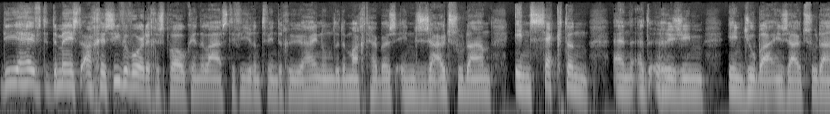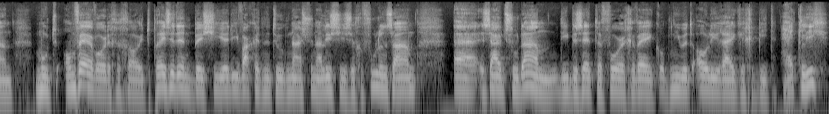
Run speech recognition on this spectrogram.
die heeft de meest agressieve woorden gesproken in de laatste 24 uur. Hij noemde de machthebbers in Zuid-Soedan insecten... en het regime in Juba in Zuid-Soedan moet omver worden gegooid. President Bashir die wakkert natuurlijk nationalistische gevoelens aan. Uh, Zuid-Soedan die bezette vorige week opnieuw het olierijke gebied Heklich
